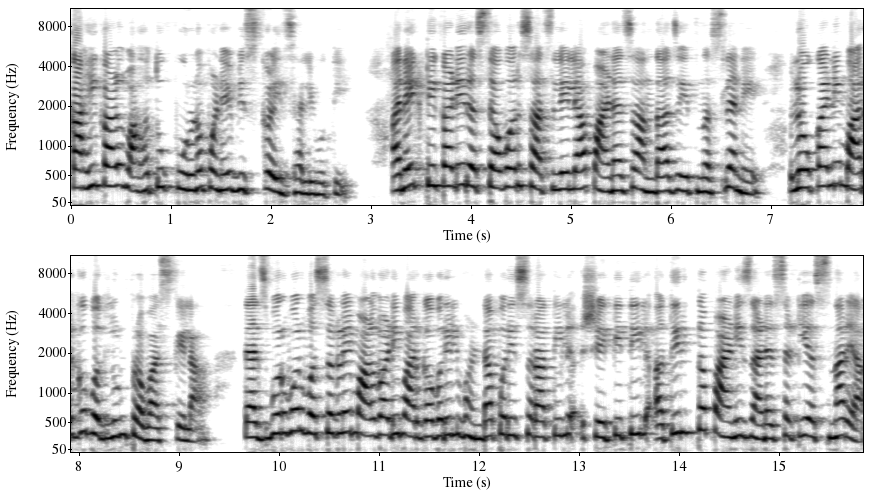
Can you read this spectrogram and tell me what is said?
काही काळ वाहतूक पूर्णपणे विस्कळीत झाली होती. अनेक ठिकाणी रस्त्यावर साचलेल्या पाण्याचा अंदाज येत नसल्याने लोकांनी मार्ग बदलून प्रवास केला. त्याचबरोबर वसगडे माळवाडी मार्गावरील व्हंडा परिसरातील शेतीतील अतिरिक्त पाणी जाण्यासाठी असणाऱ्या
